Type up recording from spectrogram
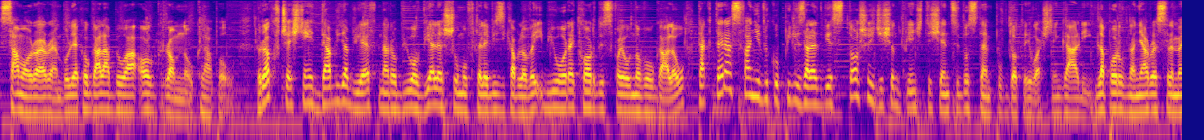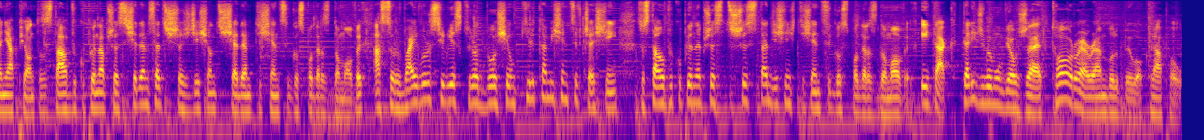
Samo Royal Rumble jako gala była ogromną klapą. Rok wcześniej WWF narobiło wiele szumów w telewizji kablowej i biło rekordy swoją nową galą, tak teraz fani wykupili zaledwie 165 tysięcy dostępów do tej właśnie gali. Dla porównania WrestleMania 5 została wykupiona przez 767 tysięcy gospodarstw domowych, a Survivor Series, które odbyło się kilka miesięcy wcześniej, zostało wykupione przez 310 tysięcy gospodarstw domowych. I tak, te liczby mówią, że to Royal Rumble było klapą.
